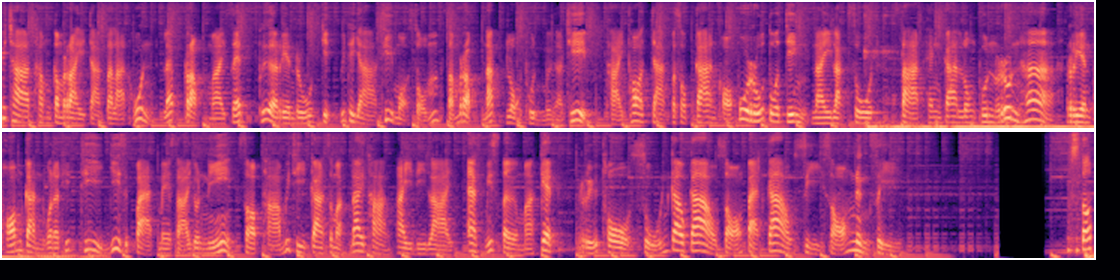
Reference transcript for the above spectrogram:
วิชาทำกำไรจากตลาดหุ้น และปรับ mindset เพื่อเรียนรู้จิตวิทยาที่เหมาะสมสำหรับนักลงทุนมืออาชีพ ถ่ายทอดจากประสบการณ์ของผู้รู้ตัวจริงในหลักสูตรศาสตร์แห่งการลงทุนรุ่น 5 เรียนพร้อมกันวันอาทิตย์ที่ 28 เมษายนนี้ สอบถามวิธีการสมัครได้ทาง ID Line at Mr. Market หรือโทร 0992894214 Stop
